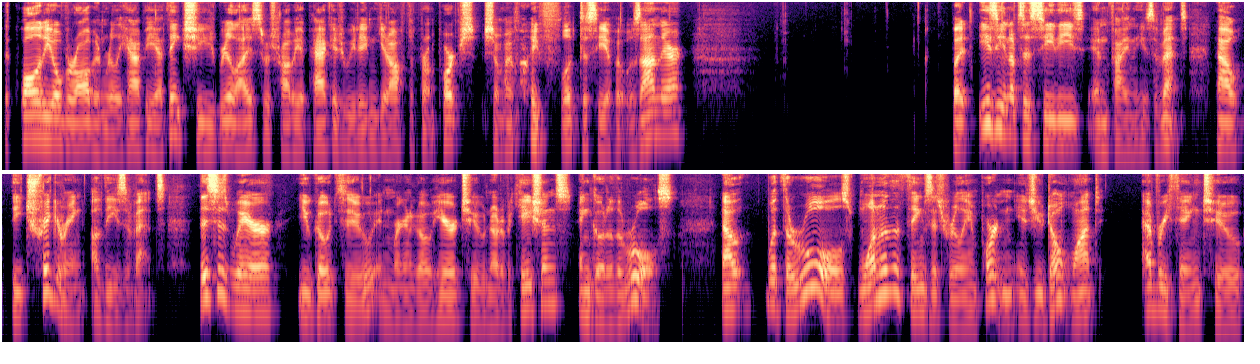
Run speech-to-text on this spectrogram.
The quality overall, been really happy. I think she realized there was probably a package we didn't get off the front porch, so my wife looked to see if it was on there but easy enough to see these and find these events. Now, the triggering of these events. This is where you go to, and we're going to go here to notifications and go to the rules. Now, with the rules, one of the things that's really important is you don't want everything to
